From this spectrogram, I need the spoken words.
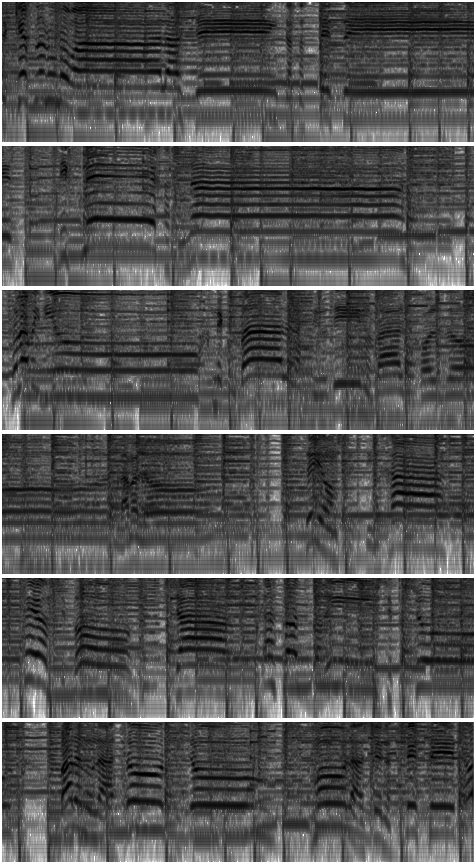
זה כיף לנו נורא לעשן קצת אספסת, לפני חתונה. זה לא בדיוק מקובל, אנחנו יודעים, אבל בכל זאת, למה לא? זה יום של שמחה, זה יום שבו אפשר לעשות דברים שפשוט בא לנו לעשות פתאום, כמו לעשן אספסת או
